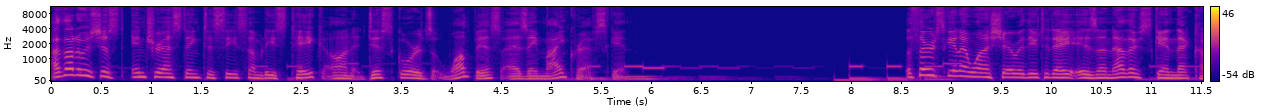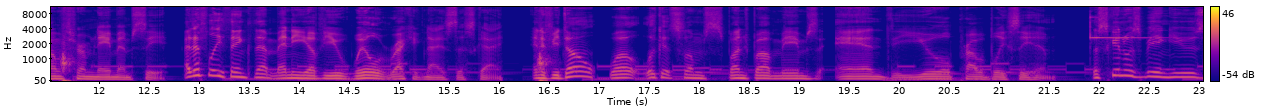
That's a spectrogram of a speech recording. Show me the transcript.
I thought it was just interesting to see somebody's take on Discord's Wumpus as a Minecraft skin. The third skin I want to share with you today is another skin that comes from NameMC. I definitely think that many of you will recognize this guy. And if you don't, well, look at some SpongeBob memes and you'll probably see him. The skin was being used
